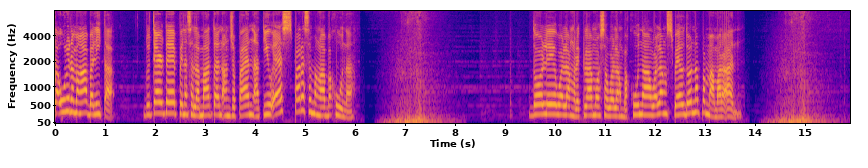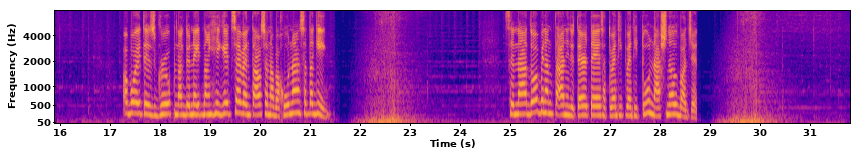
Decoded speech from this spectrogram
Sa ulo ng mga balita, Duterte pinasalamatan ang Japan at US para sa mga bakuna. Dole walang reklamo sa walang bakuna, walang sweldo na pamamaraan. Aboitiz Group nag-donate ng higit 7,000 na bakuna sa Tagig. Senado binantaan ni Duterte sa 2022 national budget.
